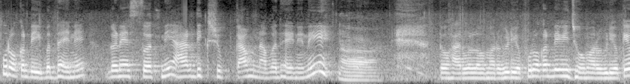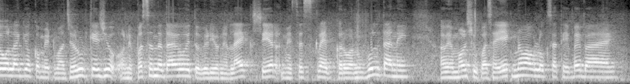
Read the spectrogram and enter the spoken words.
પૂરો કરી દઈએ બધાને ગણેશ ચોથની હાર્દિક શુભકામના બધાને નહીં? તો હારું ઓલો અમારો વીડિયો પૂરો કરી દેવી. જો અમારો વીડિયો કેવો લાગ્યો, કમેન્ટમાં જરૂર કહેજો. અને પસંદ આવ્યો હોય તો વિડીયોને લાઇક શેર અને સબસ્ક્રાઈબ કરવાનું ભૂલતા નહીં. હવે મળશું પાછા એક નવા વ્લોગ સાથે. Bye bye.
